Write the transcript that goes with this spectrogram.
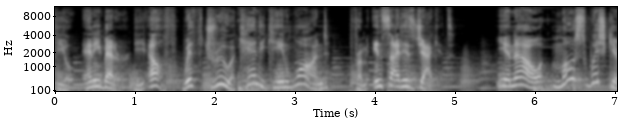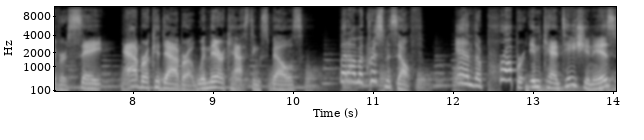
feel any better. The elf withdrew a candy cane wand from inside his jacket. You know, most wish givers say abracadabra when they're casting spells, but I'm a Christmas elf, and the proper incantation is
